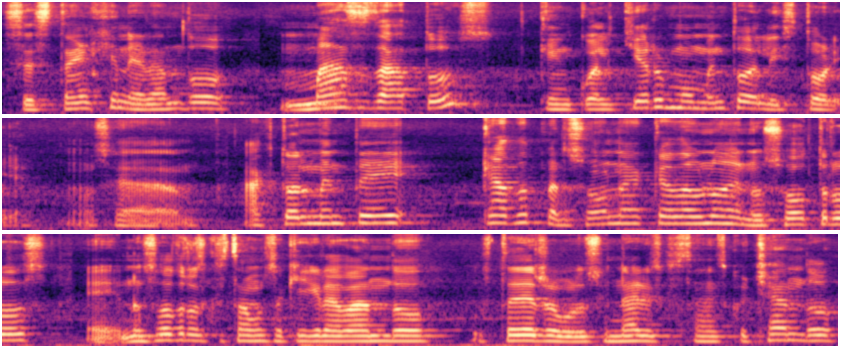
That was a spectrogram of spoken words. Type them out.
se están generando más datos que en cualquier momento de la historia. O sea, actualmente cada persona, cada uno de nosotros, eh, nosotros que estamos aquí grabando, ustedes revolucionarios que están escuchando,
